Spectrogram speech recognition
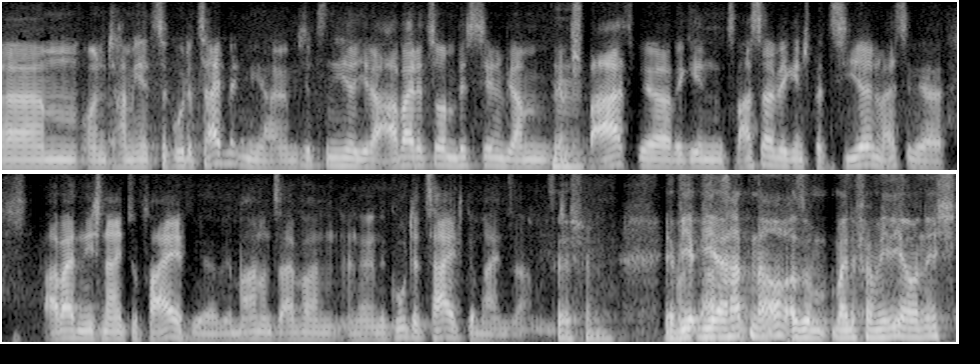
Ähm, und haben jetzt eine gute Zeit mit mir. Wir sitzen hier, jeder arbeitet so ein bisschen, wir haben, wir haben mhm. Spaß, wir, wir gehen ins Wasser, wir gehen spazieren, weißt du, wir arbeiten nicht 9 to 5, wir, wir machen uns einfach eine, eine gute Zeit gemeinsam. Sehr schön. Ja, wir, wir hatten auch, also meine Familie und ich,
